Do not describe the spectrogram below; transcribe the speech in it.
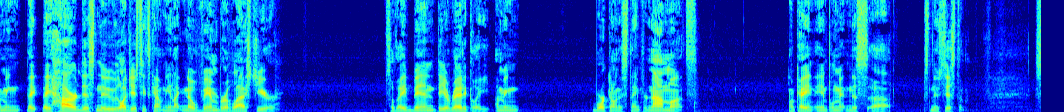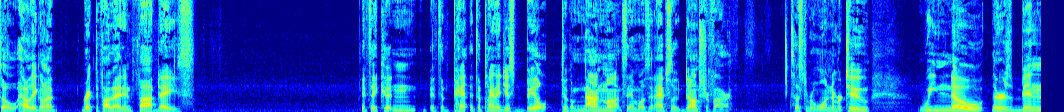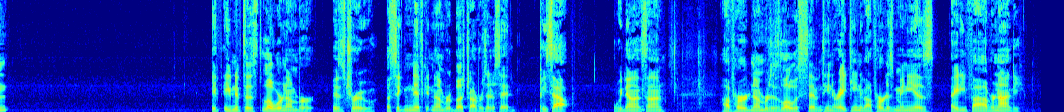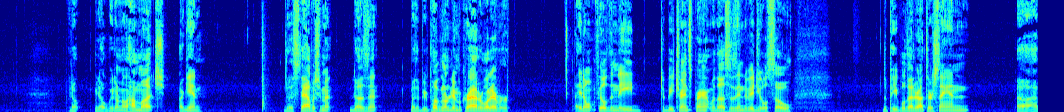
I mean, they, they hired this new logistics company in like November of last year. So they've been theoretically, I mean, working on this thing for nine months. Okay, and implementing this, uh, this new system. So how are they going to rectify that in five days? If they couldn't, if the if the plan they just built took them nine months and was an absolute dumpster fire. So that's number one. Number two, we know there's been if even if this lower number is true, a significant number of bus drivers that have said, "Peace out, we done, son." I've heard numbers as low as 17 or 18, but I've heard as many as 85 or 90. We don't, you know, we don't know how much. Again, the establishment doesn't, whether it be Republican or Democrat or whatever, they don't feel the need to be transparent with us as individuals. So the people that are out there saying, uh,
